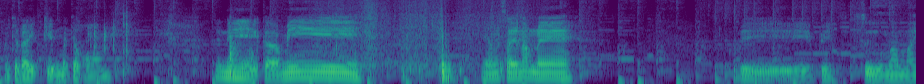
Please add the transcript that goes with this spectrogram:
มันจะได้กลินมันจะหอม ที่นี่ก็มียังใส่น้ำแน่ดีไปซื้อมาใหม่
